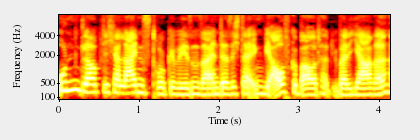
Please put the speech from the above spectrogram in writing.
unglaublicher Leidensdruck gewesen sein, der sich da irgendwie aufgebaut hat über die Jahre.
